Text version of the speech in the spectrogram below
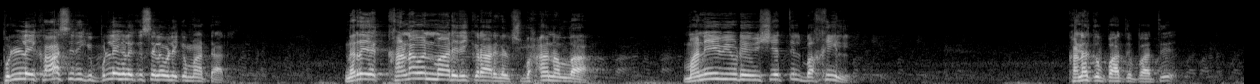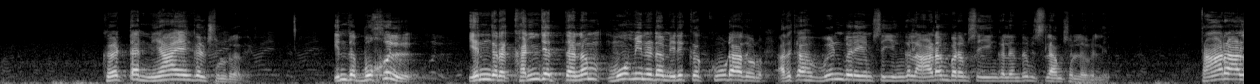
பிள்ளை காசிரிக்கு பிள்ளைகளுக்கு செலவழிக்க மாட்டார். நிறைய கணவன்மார் இருக்கிறார்கள் சுபான் அல்லா மனைவியுடைய விஷயத்தில் பஹீல் கணக்கு பார்த்து பார்த்து கேட்ட நியாயங்கள் சொல்றது. இந்த புகுல் என்கிற கஞ்சத்தனம் மூமினிடம் இருக்கக்கூடாத ஒரு அதுக்காக வீண்விரயம் செய்யுங்கள் ஆடம்பரம் செய்யுங்கள் என்றும் இஸ்லாம் சொல்லவில்லை. தாராள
